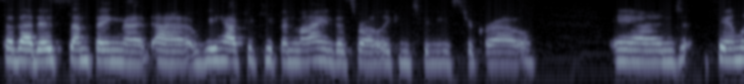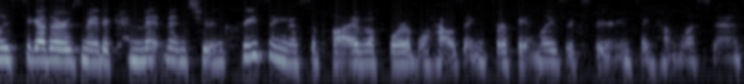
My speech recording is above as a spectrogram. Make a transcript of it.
So that is something that uh, we have to keep in mind as Raleigh continues to grow. And Families Together has made a commitment to increasing the supply of affordable housing for families experiencing homelessness.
